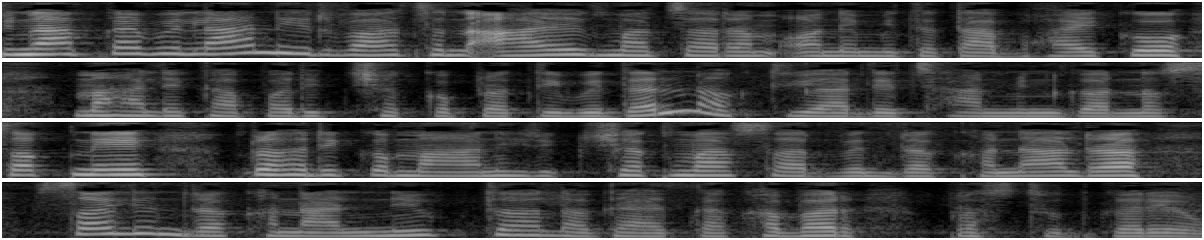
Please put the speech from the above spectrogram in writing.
चुनावका बेला निर्वाचन आयोगमा चरम अनियमितता भएको महालेखा परीक्षकको प्रतिवेदन अख्तियारले छानबिन गर्न सक्ने प्रहरीको महानिरीक्षकमा सर्वेन्द्र खनाल र शैलेन्द्र खनाल नियुक्त लगायतका खबर प्रस्तुत गर्यौं।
